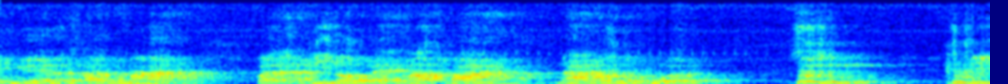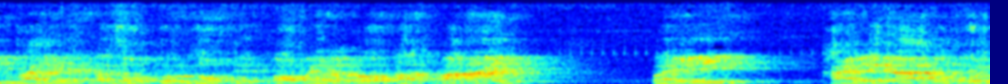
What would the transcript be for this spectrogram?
คุยกับรัฐบาลม่าปัญหาที่เราแบกรับมานานพอสมควรซึ่งผู้หลีภัยเนี่ยก็ส่งผลกระทบเด็กออกไปแล้วก็ตัดไม้ ไปขายแรงงานบางคน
